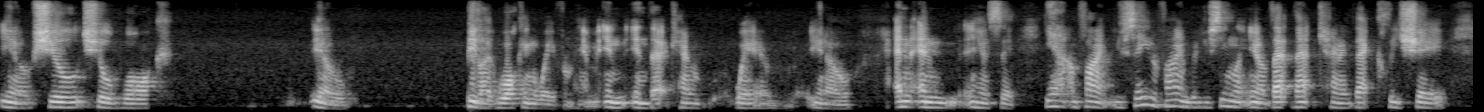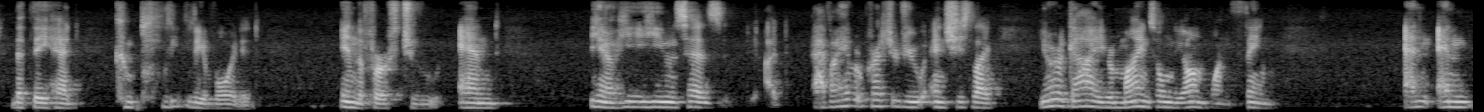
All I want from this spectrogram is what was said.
you know she'll she'll walk you know be like walking away from him in in that kind of way of you know and and you know say yeah I'm fine. You say you're fine but you seem like you know that that kind of that cliche that they had completely avoided in the first two. And you know he, he even says have I ever pressured you? And she's like you're a guy, your mind's only on one thing. And, and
